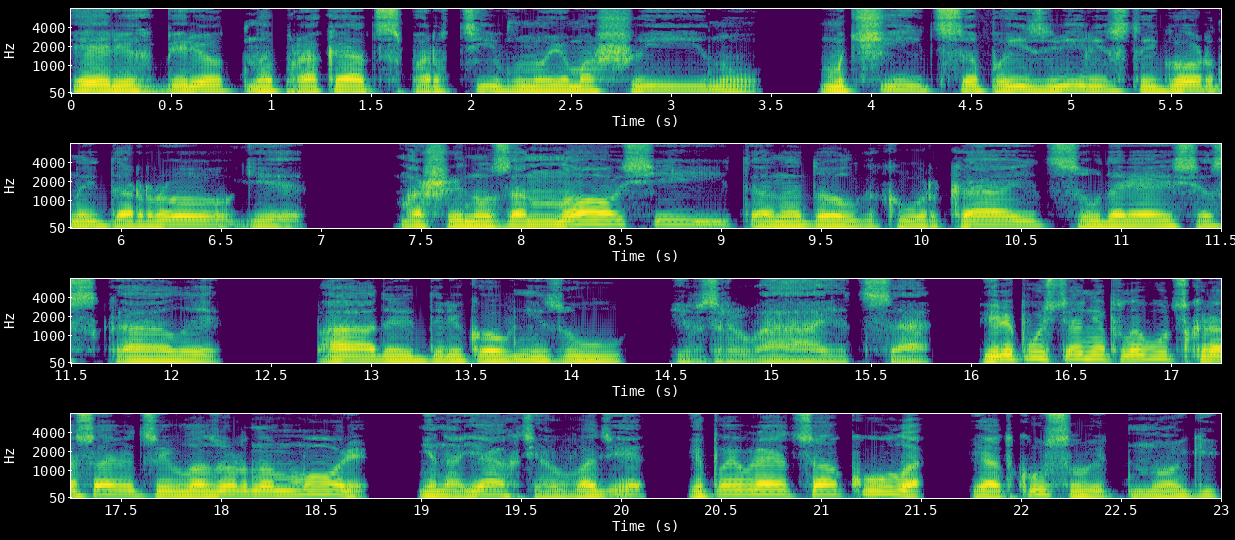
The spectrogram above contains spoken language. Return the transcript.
Эрих берет на прокат спортивную машину, мчится по извилистой горной дороге. Машину заносит, она долго кувыркается, ударяясь о скалы, падает далеко внизу и взрывается. Или пусть они плывут с красавицей в лазурном море, не на яхте, а в воде, и появляется акула и откусывает ноги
